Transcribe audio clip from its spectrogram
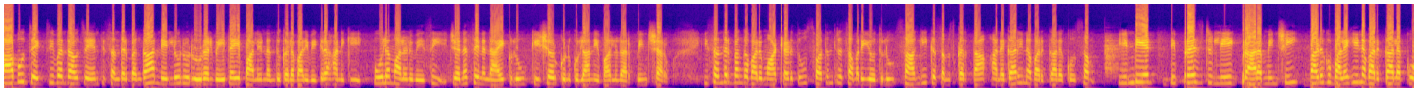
బాబు జగ్జీవన్ రావు జయంతి సందర్భంగా నెల్లూరు రూరల్ వేదయ్యపాలెం నందుగల వారి విగ్రహానికి పూలమాలలు వేసి జనసేన నాయకులు కిషోర్ గునుకుల నివాళులు అర్పించారు. ఈ సందర్భంగా వారు మాట్లాడుతూ స్వతంత్ర సమరయోధులు సాంఘిక సంస్కర్త అనగారిన వర్గాల కోసం ఇండియన్ డిప్రెస్డ్ లీగ్ ప్రారంభించి బడుగు బలహీన వర్గాలకు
